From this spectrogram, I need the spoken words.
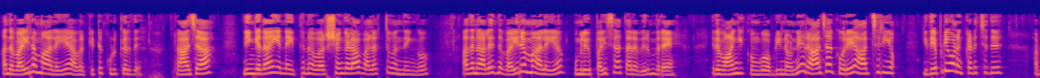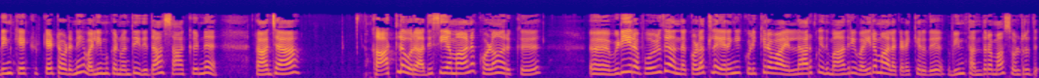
அந்த வைரமாலையை அவர்கிட்ட கொடுக்கறது. ராஜா நீங்கள் தான் என்னை இத்தனை வருஷங்களாக வளர்த்து வந்தீங்கோ. அதனால் இந்த வைரமாலையை உங்களுக்கு பரிசாக தர விரும்புகிறேன் இதை வாங்கிக்கோங்க அப்படின்னோடனே ராஜாவுக்கு ஒரே ஆச்சரியம். இது எப்படி உனக்கு கிடச்சிது? அப்படின்னு கேட்க கேட்ட உடனே வலிமுகன் வந்து இதுதான் சாக்குன்னு. ராஜா காட்டில் ஒரு அதிசயமான குளம் இருக்குது விடியிற பொழுது அந்த குளத்துல இறங்கி குளிக்கிறவா எல்லாருக்கும் இது மாதிரி வைரமாலை கிடைக்கிறது அப்படின்னு தந்திரமாக சொல்கிறது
